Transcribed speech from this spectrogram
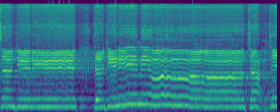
تجري تجري من تحتها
